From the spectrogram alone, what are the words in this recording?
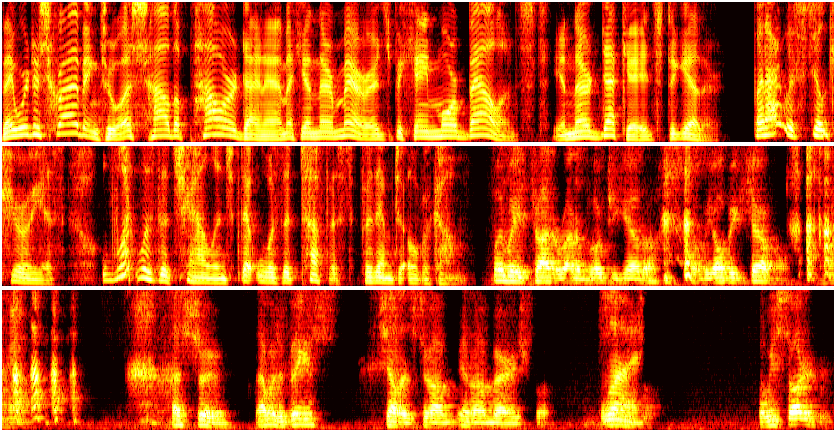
They were describing to us how the power dynamic in their marriage became more balanced in their decades together. But I was still curious. What was the challenge that was the toughest for them to overcome? When we tried to write a book together, so we all be careful. Uh-huh. That's true. That was the biggest challenge to our in our marriage book. Why? we started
